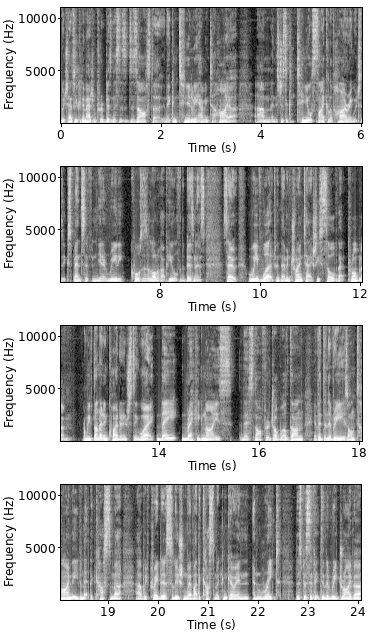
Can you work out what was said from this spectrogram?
which, as you can imagine, for a business is a disaster. They're continually having to hire, um, and it's just a continual cycle of hiring, which is expensive and you know really causes a lot of upheaval for the business. So we've worked with them in trying to actually solve that problem. And we've done it in quite an interesting way. They recognize their staff for a job well done. If a delivery is on time, they even let the customer, uh, we've created a solution whereby the customer can go in and rate the specific delivery driver.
